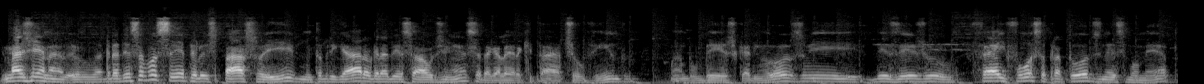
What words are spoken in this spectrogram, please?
Imagina, eu agradeço a você pelo espaço aí, muito obrigado, eu agradeço a audiência da galera que está te ouvindo, mando um beijo carinhoso e desejo fé e força para todos nesse momento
